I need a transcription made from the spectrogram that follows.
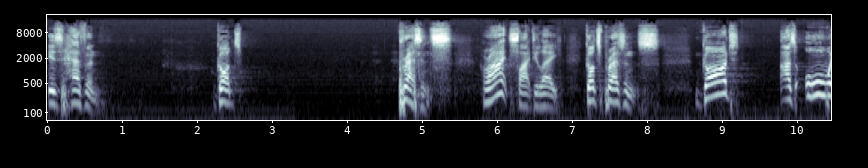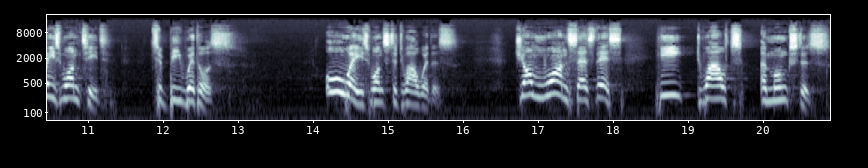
is heaven. God's presence. All right? Slight delay. God's presence. God has always wanted to be with us, always wants to dwell with us. John 1 says this He dwelt amongst us.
